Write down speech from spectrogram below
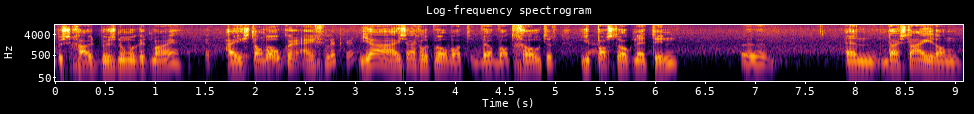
beschuitbus, noem ik het maar. Hij is dan wel- Koker eigenlijk, hè? Ja, hij is eigenlijk wel wat, wel wat groter. Je past er ook net in. Eh, en daar sta je dan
